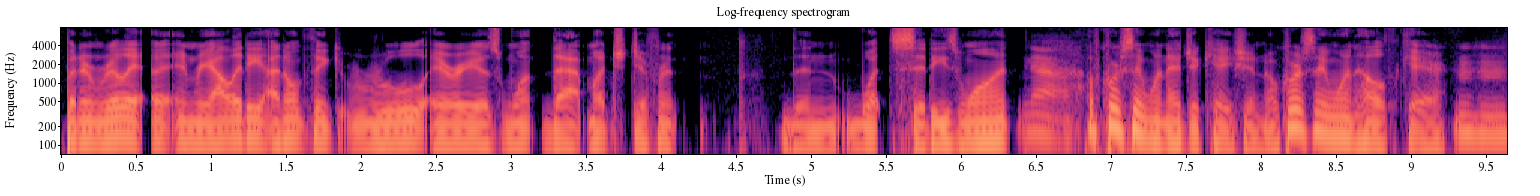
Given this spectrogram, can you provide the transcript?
but in really uh, in reality, I don't think rural areas want that much different than what cities want. No. Of course, they want education. Of course, they want health care. Mm-hmm.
